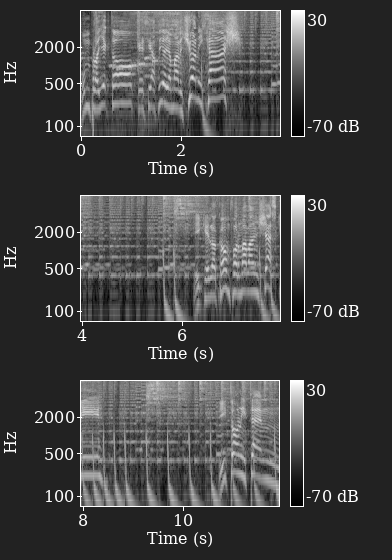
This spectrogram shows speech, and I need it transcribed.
Un proyecto que se hacía llamar Johnny Cash. Y que lo conformaban Shasky y Tony Ten.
